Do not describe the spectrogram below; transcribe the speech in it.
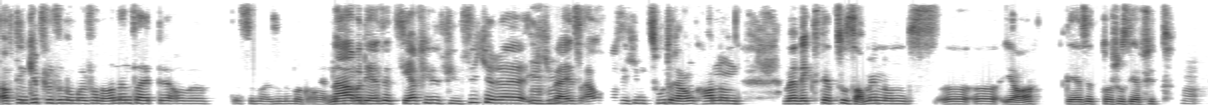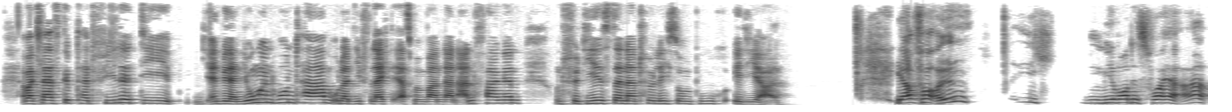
Auf den Gipfel sind wir mal von der anderen Seite, aber das sind wir also nicht mehr gegangen. Na, aber der ist jetzt sehr viel, viel sicherer. Ich mhm. weiß auch, was ich ihm zutrauen kann und man wächst ja zusammen und äh, äh, ja, der ist jetzt da schon sehr fit. Ja. Aber klar, es gibt halt viele, die entweder einen jungen Hund haben oder die vielleicht erst mit dem Wandern anfangen und für die ist dann natürlich so ein Buch ideal. Ja, vor allem, ich, mir war das vorher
